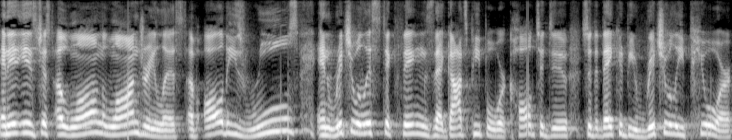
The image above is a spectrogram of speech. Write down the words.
And it is just a long laundry list of all these rules and ritualistic things that God's people were called to do so that they could be ritually pure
